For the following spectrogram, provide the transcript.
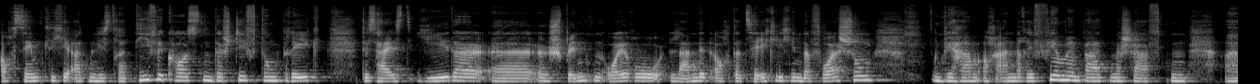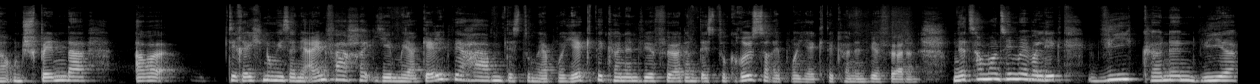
auch sämtliche administrative Kosten der Stiftung trägt. Das heißt, jeder äh, Spenden-Euro landet auch tatsächlich in der Forschung. Und wir haben auch andere Firmenpartnerschaften äh, und Spender. Aber die Rechnung ist eine einfache. Je mehr Geld wir haben, desto mehr Projekte können wir fördern, desto größere Projekte können wir fördern. Und jetzt haben wir uns immer überlegt, wie können wir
